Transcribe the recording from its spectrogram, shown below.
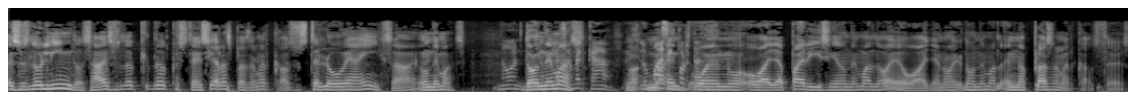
eso es lo lindo, ¿sabes? Eso es lo que, lo que usted decía, las plazas de mercados, usted lo ve ahí, ¿sabe? ¿Dónde más? No, en ¿Dónde la plaza más? de mercados, es No, lo no, más en- o, en- o vaya a París y ¿dónde más lo ve? O vaya, no, ¿dónde más? En una plaza de mercados, ustedes.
